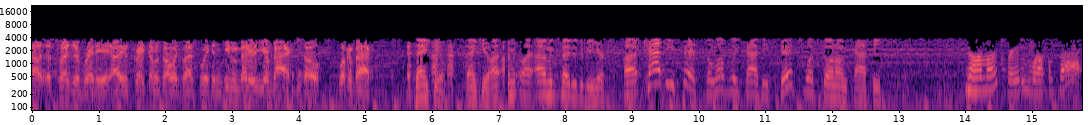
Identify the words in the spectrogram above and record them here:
uh, a pleasure, Brady. Uh, it was great time as always last week, and even better, you're back. So, welcome back. Thank you, thank you. I, I'm I, I'm excited to be here. Uh, Kathy Fitz, the lovely Kathy Fitz. What's going on, Kathy? Not much, Brady. Welcome back.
